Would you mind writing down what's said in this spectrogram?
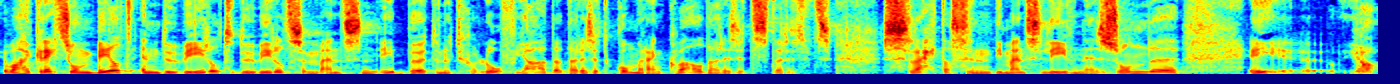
want je krijgt zo'n beeld in de wereld, de wereldse mensen, hè, buiten het geloof. Ja, daar is het kommer en kwel, daar is het, daar is het slecht. Dat die mensen leven in zonde. Hè. Ja,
